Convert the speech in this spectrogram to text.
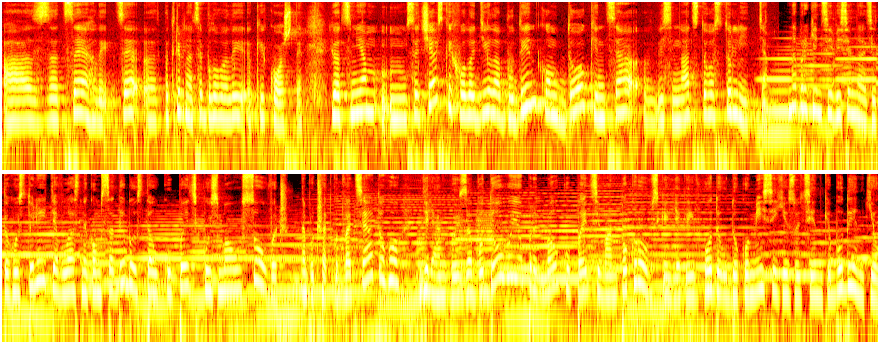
а з цегли. Це е, потрібно, це було великі кошти. І от сім'я м, володіла будинком до кінця 18 століття. Наприкінці 18 століття власником садиби став купець Кузьма Усович. На початку 20-го ділянку із забудовою придбав купець Іван Покровський, який входив до комісії з оцінки будинків.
